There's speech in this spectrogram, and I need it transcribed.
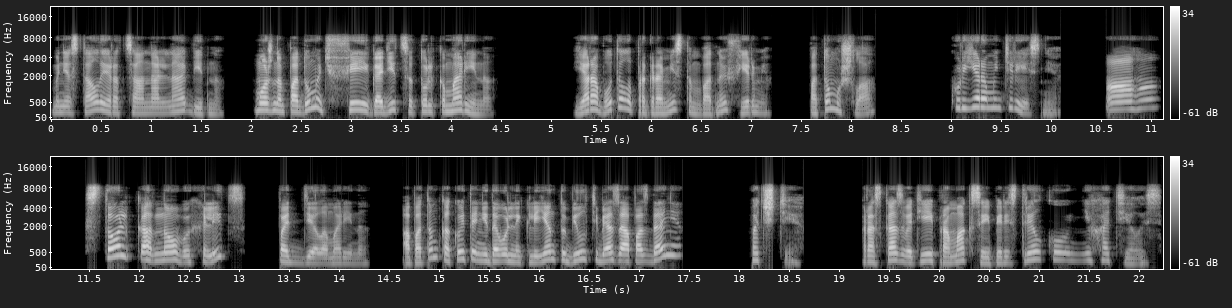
Мне стало иррационально обидно. Можно подумать, в феи годится только Марина. Я работала программистом в одной фирме, потом ушла. Курьером интереснее. Ага, столько новых лиц, поддела Марина. А потом какой-то недовольный клиент убил тебя за опоздание? Почти. Рассказывать ей про Макса и перестрелку не хотелось.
